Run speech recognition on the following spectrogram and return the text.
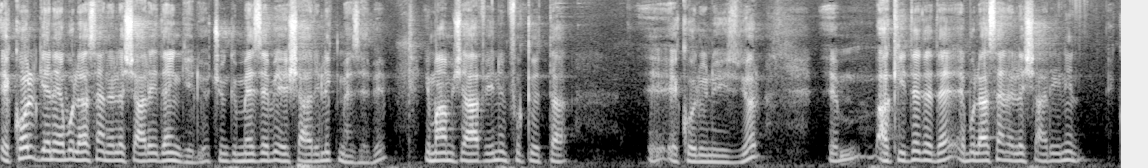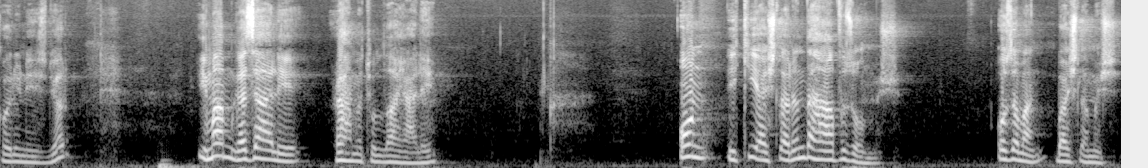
ekol gene Ebul Hasan el-Eş'ari'den geliyor. Çünkü mezhebi eşarilik mezhebi. İmam Şafii'nin fıkıhta e, ekolünü izliyor. E, akidede de Ebul Hasan el-Eş'ari'nin ekolünü izliyor. İmam Gazali rahmetullahi aleyh 12 yaşlarında hafız olmuş. O zaman başlamış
